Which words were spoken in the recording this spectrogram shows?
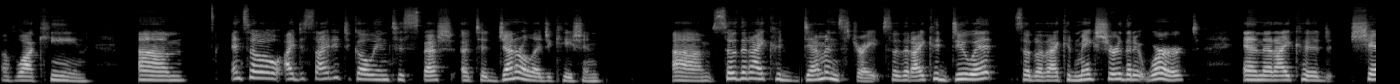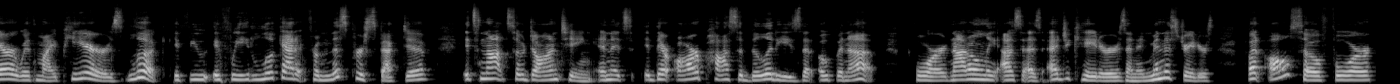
of Joaquin. Um, and so I decided to go into special uh, to general education um, so that I could demonstrate, so that I could do it, so that I could make sure that it worked, and that I could share with my peers. Look, if you if we look at it from this perspective, it's not so daunting, and it's there are possibilities that open up for not only us as educators and administrators, but also for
